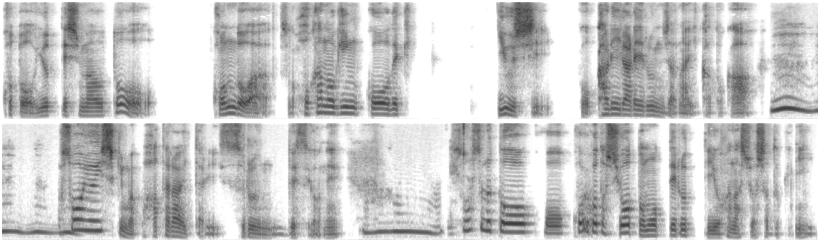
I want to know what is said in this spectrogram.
ことを言ってしまうと、今度はその他の銀行で融資を借りられるんじゃないかとか。そういう意識もやっぱ働いたりするんですよね。うん。そうすると、こう、こういうことしようと思ってるっていう話をしたときに、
